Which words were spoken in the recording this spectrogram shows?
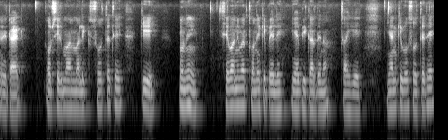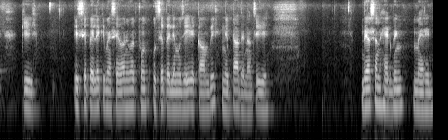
retired और श्रीमान मलिक सोचते थे कि उन्हें सेवानिवृत्त होने के पहले यह भी कर देना चाहिए। यानी कि वो सोचते थे कि इससे पहले कि मैं सेवानिवृत्त हूँ, उससे पहले मुझे ये काम भी निपटा देना चाहिए। Their son had been married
